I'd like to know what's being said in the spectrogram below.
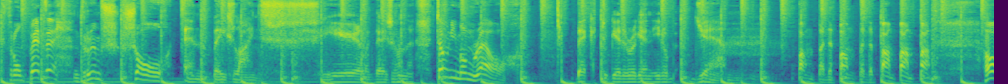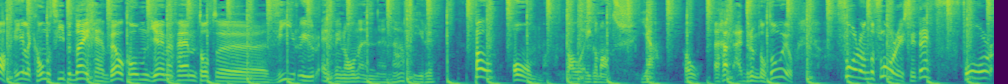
Zeg trompetten, drums, soul en basslines. Heerlijk deze van eh, Tony Monrell. Back together again hier op Jam. Pampa de pampa de pam pam pam. Oh, heerlijk, 104.9. Welkom, Jam FM, tot eh 4 uur Edwin On. En eh, na vieren, Paul On. Paul Egelmans, ja. Oh, hij, gaat, hij drumt nog door, joh. Four on the floor is dit, hè? Four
